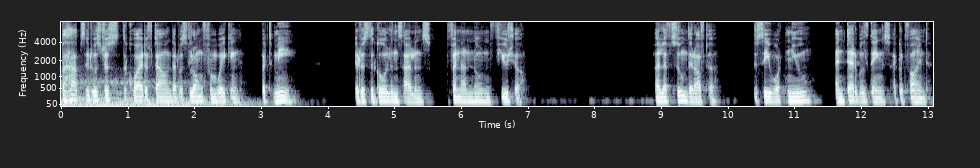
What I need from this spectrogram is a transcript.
Perhaps it was just the quiet of town that was long from waking, but to me, it was the golden silence of an unknown future. I left soon thereafter to see what new and terrible things I could find.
